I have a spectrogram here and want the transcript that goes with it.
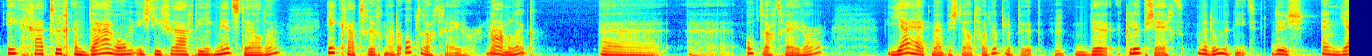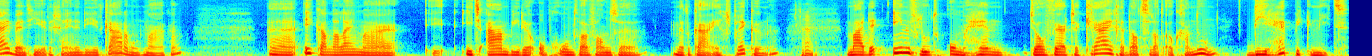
ik ga terug, en daarom is die vraag die ik net stelde, ik ga terug naar de opdrachtgever. Namelijk, eh, eh, opdrachtgever, jij hebt mij besteld voor Hupplepup. Hm. De club zegt, we doen het niet. Dus, en jij bent hier degene die het kader moet maken. Eh, ik kan alleen maar iets aanbieden op grond waarvan ze met elkaar in gesprek kunnen. Ja. Maar de invloed om hen zover te krijgen dat ze dat ook gaan doen, die heb ik niet.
